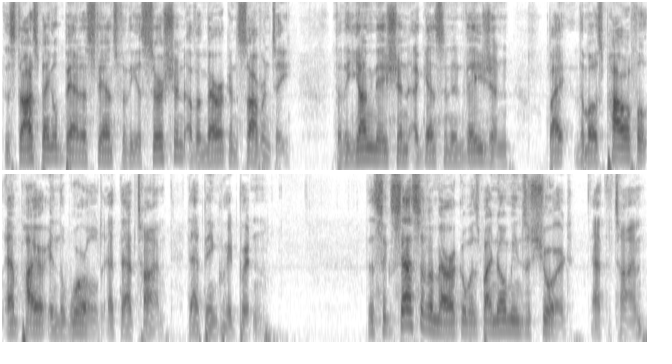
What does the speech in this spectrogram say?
the Star Spangled Banner stands for the assertion of American sovereignty, for the young nation against an invasion by the most powerful empire in the world at that time, that being Great Britain. The success of America was by no means assured at the time,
